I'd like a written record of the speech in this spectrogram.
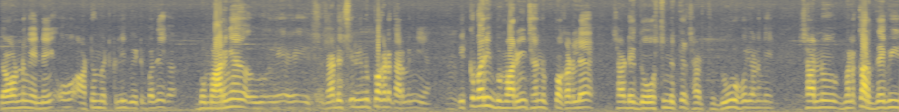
ਦੌੜਨਗੇ ਨਹੀਂ ਉਹ ਆਟੋਮੈਟਿਕਲੀ weight ਵਧੇਗਾ। ਬਿਮਾਰੀਆਂ ਸਾਡੇ ਸਰੀਰ ਨੂੰ ਪਕੜ ਕਰਨਗੀਆਂ। ਇੱਕ ਵਾਰੀ ਬਿਮਾਰੀ ਸਾਨੂੰ ਪਕੜ ਲਿਆ ਸਾਡੇ ਦੋਸਤ ਮਿੱਤਰ ਸਾਡੇ ਤੋਂ ਦੂਰ ਹੋ ਜਾਣਗੇ। ਸਾਨੂੰ ਮਨ ਘਰ ਦੇ ਵੀ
